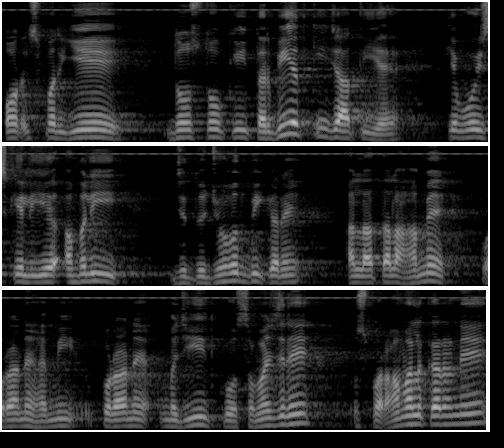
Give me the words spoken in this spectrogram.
اور اس پر یہ دوستوں کی تربیت کی جاتی ہے کہ وہ اس کے لیے عملی جد وجہد بھی کریں۔ اللہ تعالیٰ ہمیں قرآن حمی، قرآن مجید کو سمجھنے، اس پر عمل کرنے،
